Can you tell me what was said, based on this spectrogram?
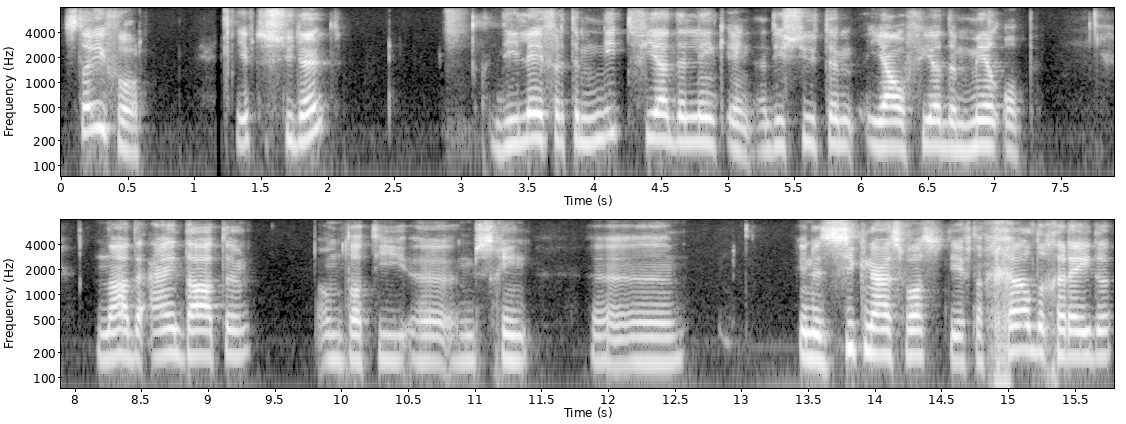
Stel je voor, je hebt een student, die levert hem niet via de link in en die stuurt hem jou via de mail op. Na de einddatum, omdat hij uh, misschien in het ziekenhuis was, die heeft een geldige reden,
